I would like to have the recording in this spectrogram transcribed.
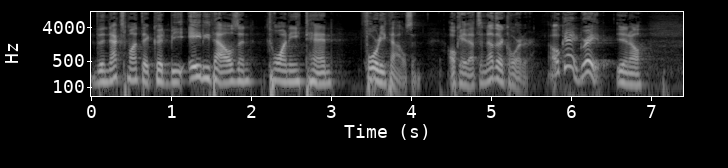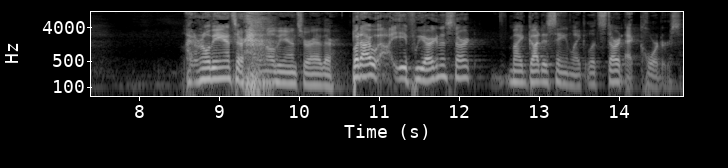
the next month it could be 80,000, 20, 10, 40,000. Okay, that's another quarter. Okay, great. You know, I don't know the answer. I don't know the answer either. but I, if we are going to start, my gut is saying like, let's start at quarters.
